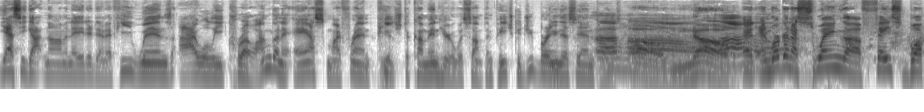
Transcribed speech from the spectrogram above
Yes, he got nominated, and if he wins, I will eat crow. I'm going to ask my friend Peach to come in here with something. Peach, could you bring this in, please? Uh-huh. Oh no. Uh-huh. and, and we're going to swing the Facebook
